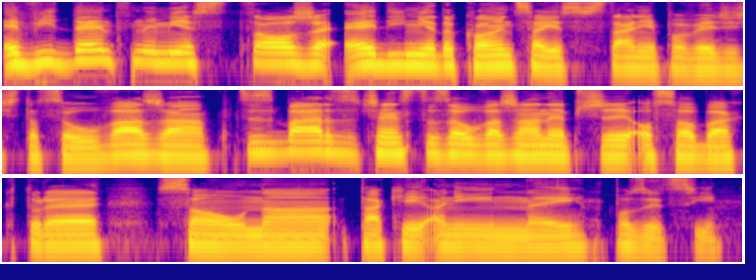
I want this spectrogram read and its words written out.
ewidentnym jest to, że Eddie nie do końca jest w stanie powiedzieć to, co uważa, co jest bardzo często zauważane przy osobach, które są na takiej, a nie innej pozycji.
